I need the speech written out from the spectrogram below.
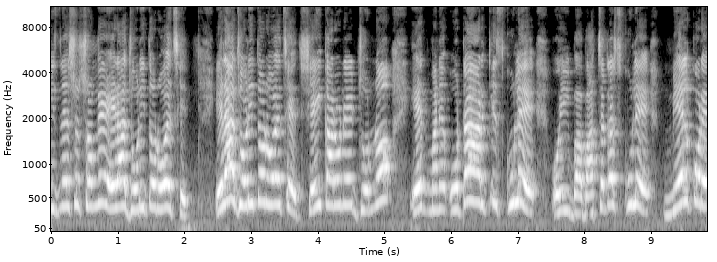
বিজনেসের সঙ্গে এরা জড়িত রয়েছে। এরা জড়িত রয়েছে। সেই কারণের জন্য এ মানে ওটা আর কি স্কুলে ওই বা- বাচ্চাটা স্কুলে মেল করে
